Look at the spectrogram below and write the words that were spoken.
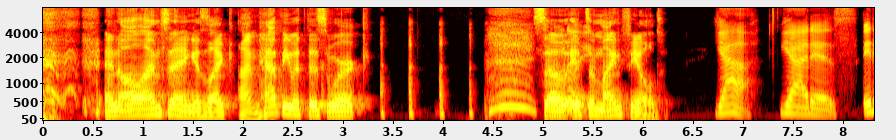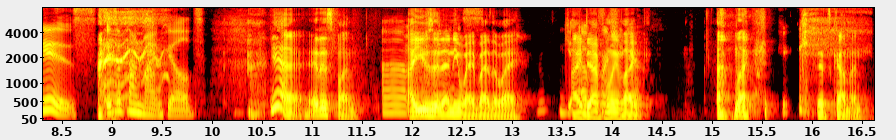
and all I'm saying is like, I'm happy with this work. So it's a minefield. yeah. Yeah, it is. It is. It's a fun minefield. Yeah, it is fun. Um, I use it anyway, by the way. Yeah, I definitely do. like, I'm like, it's coming.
